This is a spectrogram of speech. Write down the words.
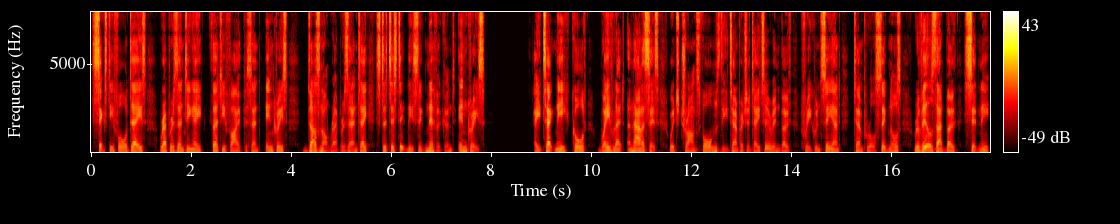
64 days, representing a 35% increase, does not represent a statistically significant increase. A technique called wavelet analysis, which transforms the temperature data in both frequency and temporal signals, reveals that both Sydney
